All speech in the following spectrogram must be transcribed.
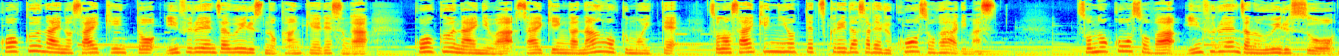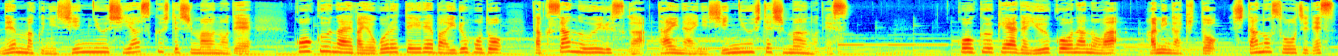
口腔内の細菌とインフルエンザウイルスの関係ですが口腔内には細菌が何億もいてその細菌によって作り出される酵素があります。その酵素はインフルエンザのウイルスを粘膜に侵入しやすくしてしまうので口腔内が汚れていればいるほどたくさんのウイルスが体内に侵入してしまうのです。口腔ケアで有効なのは歯磨きと舌の掃除です。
